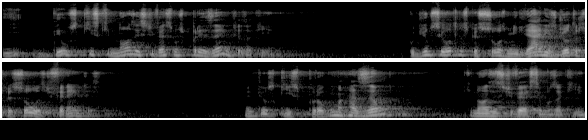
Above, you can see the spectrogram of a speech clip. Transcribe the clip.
E Deus quis que nós estivéssemos presentes aqui. Podiam ser outras pessoas, milhares de outras pessoas diferentes. Mas Deus quis, por alguma razão, que nós estivéssemos aqui.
